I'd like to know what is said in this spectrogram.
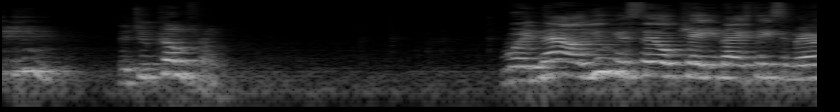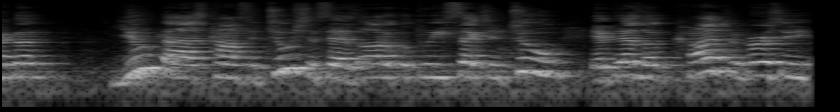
that you come from. Where now you can say, okay, United States of America, you guys' Constitution says, Article 3, Section 2, if there's a controversy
